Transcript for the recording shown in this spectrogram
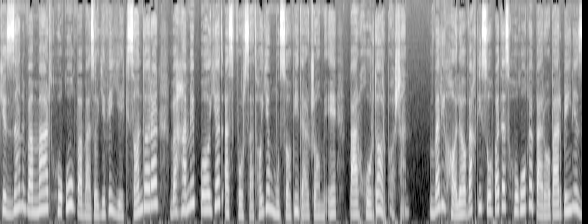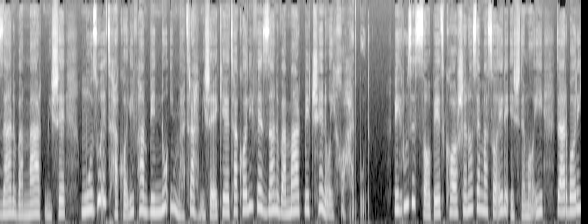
که زن و مرد حقوق و وظایف یکسان دارند و همه باید از فرصتهای مساوی در جامعه برخوردار باشند. ولی حالا وقتی صحبت از حقوق برابر بین زن و مرد میشه موضوع تکالیف هم به نوعی مطرح میشه که تکالیف زن و مرد به چه نوعی خواهد بود بهروز ثابت کارشناس مسائل اجتماعی درباره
